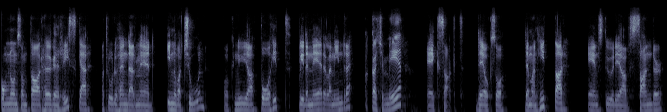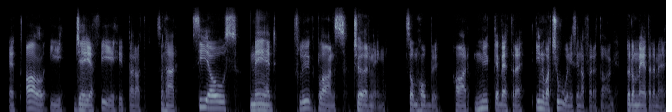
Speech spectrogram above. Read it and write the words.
om någon som tar högre risker? Vad tror du händer med innovation och nya påhitt? Blir det mer eller mindre? Kanske mer? Exakt. Det är också det man hittar. En studie av Sander et al. i JFE hittar att sån här CEOs med flygplanskörning som hobby har mycket bättre innovation i sina företag då de mäter det med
